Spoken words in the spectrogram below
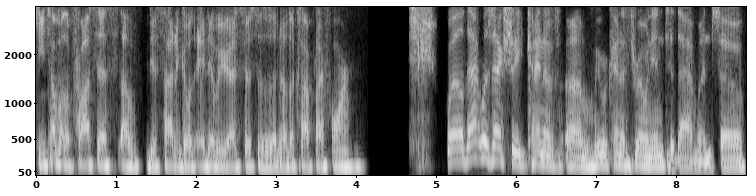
can you talk about the process of deciding to go with AWS versus another cloud platform? Well, that was actually kind of um, we were kind of thrown into that one. So,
